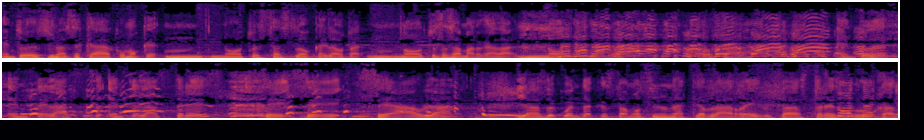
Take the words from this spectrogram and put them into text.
Entonces una se queda como que, "Mm, no, tú estás loca y la otra, "Mm, no, tú estás amargada, no. O sea, entonces entre las, entre las tres se, se, se hablan y haz de cuenta que estamos en una aquelarre, o sea, las tres brujas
